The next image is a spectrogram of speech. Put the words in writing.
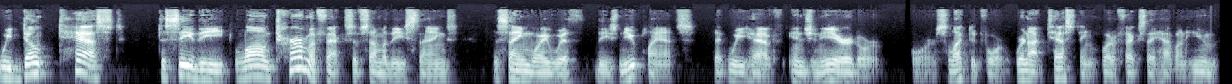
we don't test to see the long term effects of some of these things the same way with these new plants that we have engineered or, or selected for. We're not testing what effects they have on humans.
